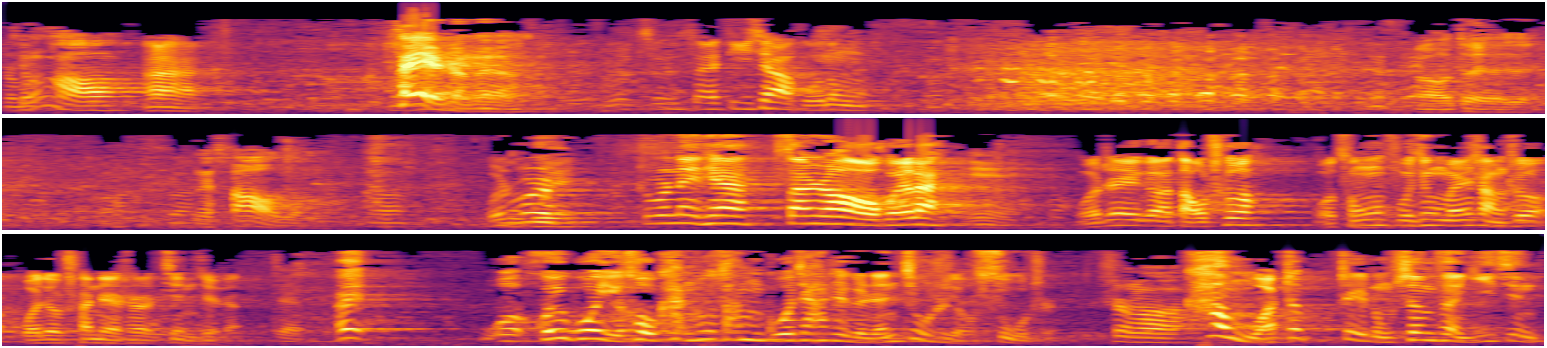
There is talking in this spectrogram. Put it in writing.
挺好，哎，配什么呀？就在地下活动。哦，对对对，那耗子嘛，我这不是，这不是那天三十号我回来，嗯，我这个倒车，我从复兴门上车，我就穿这身进去的。对，哎，我回国以后看出咱们国家这个人就是有素质。是吗？看我这这种身份，一进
